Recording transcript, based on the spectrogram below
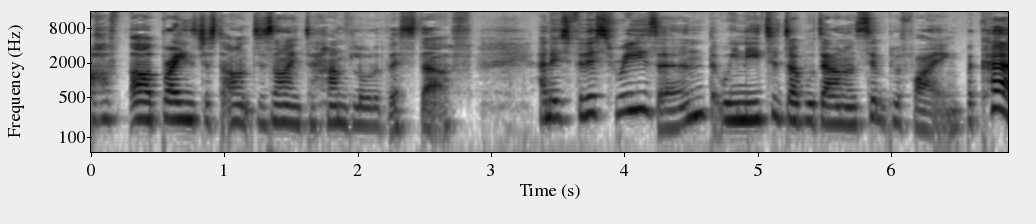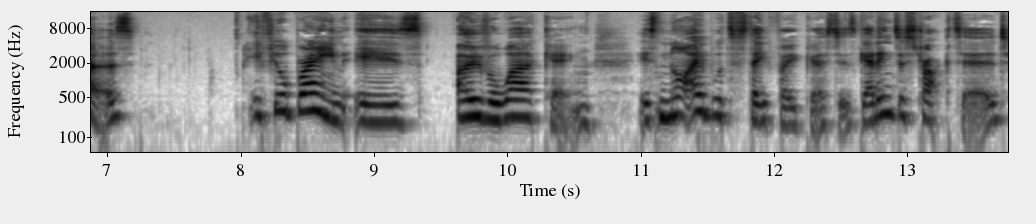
our, our brains just aren't designed to handle all of this stuff. And it's for this reason that we need to double down on simplifying because if your brain is overworking, it's not able to stay focused, it's getting distracted,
